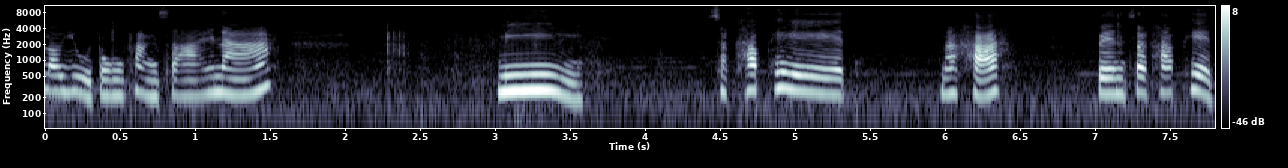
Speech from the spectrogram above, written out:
เราอยู่ตรงฝั่งซ้ายนะ มีสครับเพจนะคะ เป็นสครับเพจ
